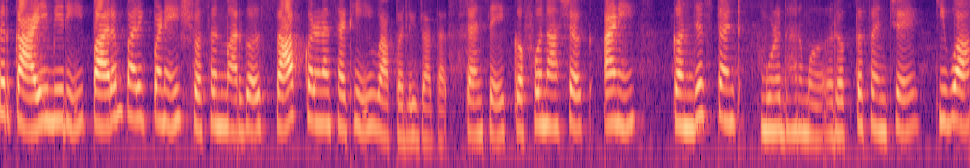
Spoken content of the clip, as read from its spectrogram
तर काळी मिरी पारंपरिकपणे श्वसन मार्ग साफ करण्यासाठी वापर वापरली जातात. त्यांचे कफनाशक आणि कंजेस्टंट गुणधर्म रक्तसंचय किंवा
